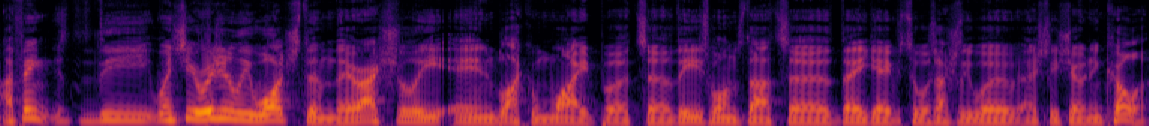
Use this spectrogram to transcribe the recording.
I think the when she originally watched them, they were actually in black and white, but uh, these ones that uh, they gave to us actually were actually shown in color.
